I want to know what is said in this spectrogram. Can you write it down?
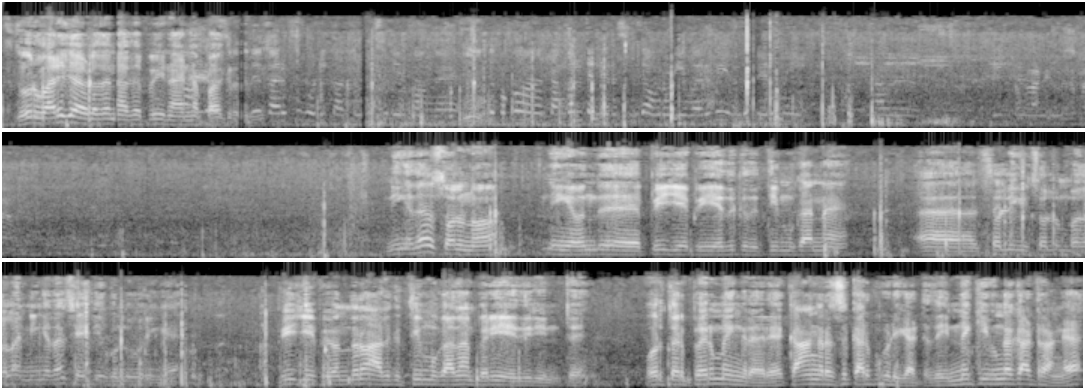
அது ஒரு வருகை அவ்வளவுதான். அதை போய் நான் என்ன பாக்குறது வந்து கருப்பு கொடி காட்டுன்னு சொல்லியிருக்காங்க இந்த பக்கம் தங்கம் தென்னரசு வந்து அவருடைய வருகை வந்து பெருமை அவரு நீங்கள் தான் சொல்லணும். நீங்கள் வந்து பிஜேபி எதுக்குது திமுகன்னு சொல்லி சொல்லும் போதெல்லாம் நீங்கள் தான் செய்தியை கொண்டு வரீங்க. பிஜேபி வந்துடும் அதுக்கு திமுக தான் பெரிய எதிரின்ட்டு. ஒருத்தர் பெருமைங்கிறாரு காங்கிரஸ் கருப்பு கொடி காட்டுது. இன்னைக்கு இவங்க காட்டுறாங்க.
